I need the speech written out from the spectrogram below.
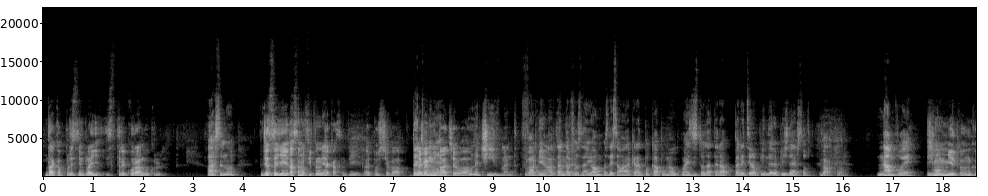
dacă pur și simplu ai strecura lucruri. A, să nu... Gen să iei, dar să nu fii, când nu e acasă. Vii, ai pus ceva, Pentru ai mai mine, mutat ceva. Un achievement La foarte bine, la important a tine. fost, eu am, îți dai seama, a creat pe capul meu, cum ai zis tu odată, era, pereții erau plini de replici de airsoft. Da, clar. N-am voie. Deci și mă nu- mir că încă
